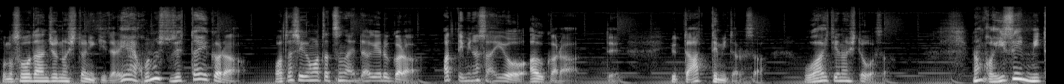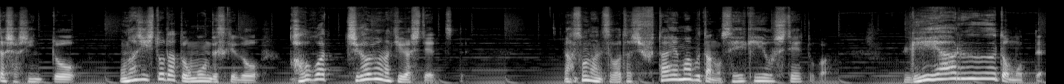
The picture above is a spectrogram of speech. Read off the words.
この相談所の人に聞いたら、いや、この人絶対いいから、私がまた繋いであげるから、会ってみなさいよ、会うから、って言って会ってみたらさ、お相手の人がさ、なんか以前見た写真と同じ人だと思うんですけど、顔が違うような気がして、つって。あ、そうなんです。私、二重まぶたの整形をして、とか。リアルーと思って。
